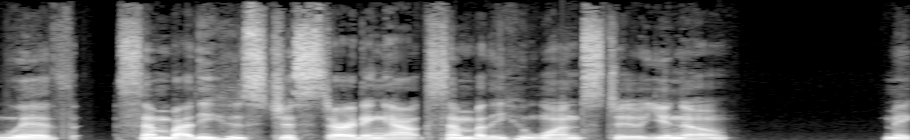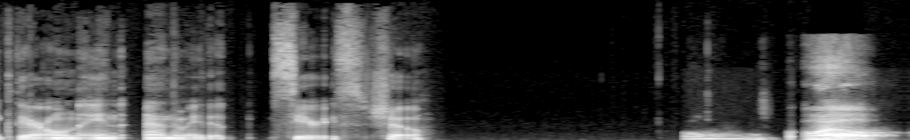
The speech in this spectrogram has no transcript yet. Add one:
with somebody who's just starting out, somebody who wants to, you know, make their own an- animated series show? Well,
